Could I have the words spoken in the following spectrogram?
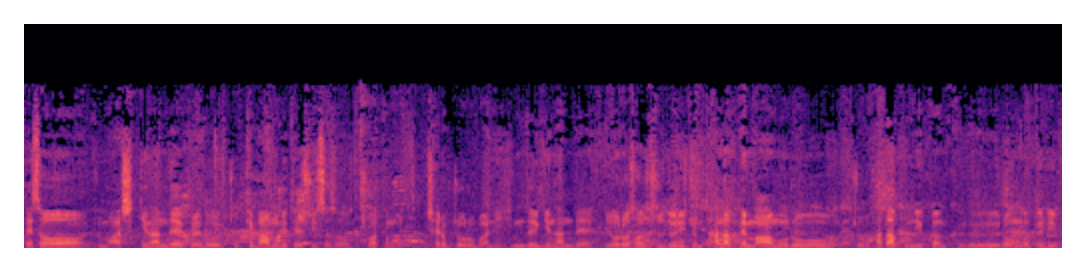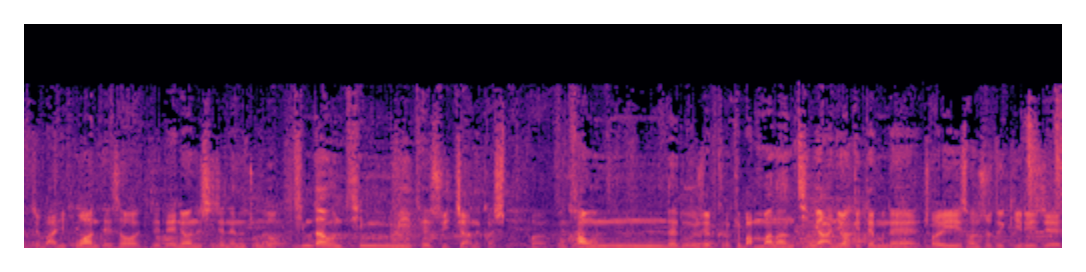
해서 좀 아쉽긴 한데 그래도 좋게 마무리될 수 있어서 좋았던 것 같아요. 체력적으로 많이 힘들긴 한데 여러 선수들이 좀 단합된 마음으로 좀 하다 보니까 그런 것들이 이제 많이 보완돼서 이제 내년 시즌에는 좀 더 팀다운 팀이 될 수 있지 않을까 싶어요. 광운대도 이제 그렇게 만만한 팀이 아니었기 때문에 저희 선수들끼리 이제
